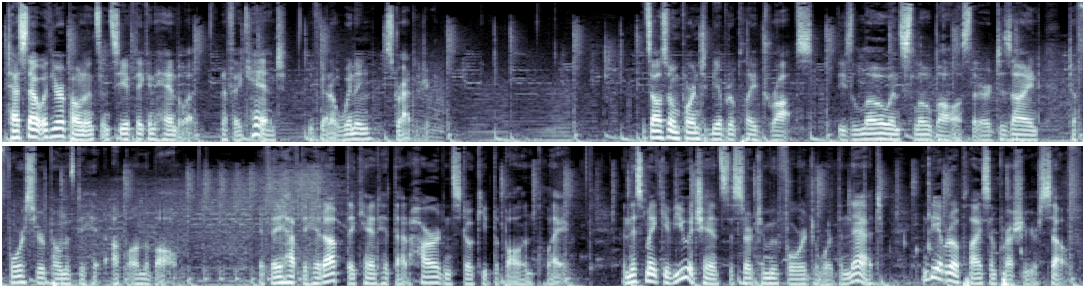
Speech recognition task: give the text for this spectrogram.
Test out with your opponents and see if they can handle it. And if they can't, you've got a winning strategy. It's also important to be able to play drops, these low and slow balls that are designed to force your opponents to hit up on the ball. If they have to hit up, they can't hit that hard and still keep the ball in play. And this might give you a chance to start to move forward toward the net and be able to apply some pressure yourself.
